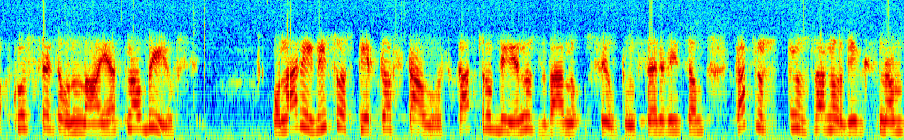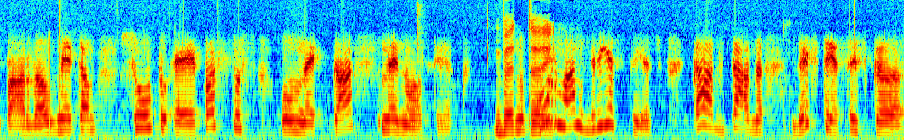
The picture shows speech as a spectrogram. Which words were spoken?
apkursēt un mājās nav bijusi. Un arī visos piektos stāvos katru dienu zvanu siltumservīzam, katru dienu zvanu Rīgas namu pārvaldniekam, sūtu ēpastus un nekas nenotiek. Bet, nu, kur man griezties? Kāda tāda beztiesiska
